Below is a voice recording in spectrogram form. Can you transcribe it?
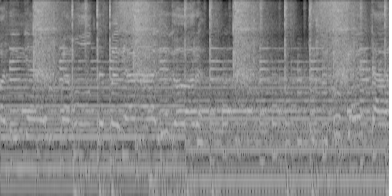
poupar dinheiro para multa pagar. E agora? Porque vou cantar.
